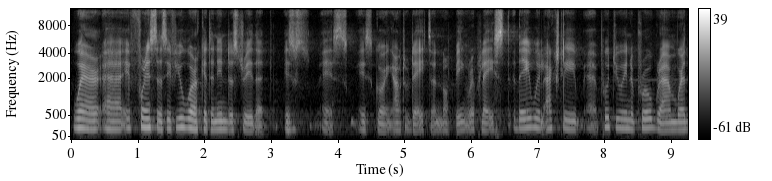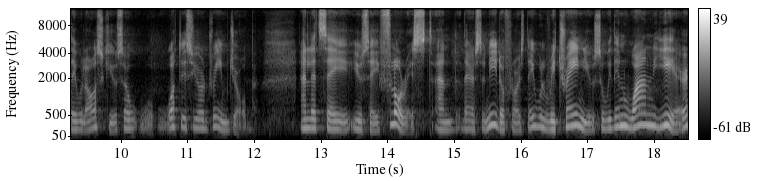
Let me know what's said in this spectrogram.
where, uh, if, for instance, if you work at an industry that is is, is going out of date and not being replaced, they will actually uh, put you in a program where they will ask you, so what is your dream job? And let's say you say florist, and there's a need of florists, they will retrain you. So within one year,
